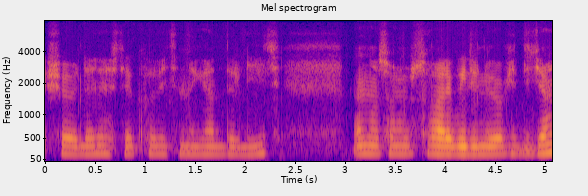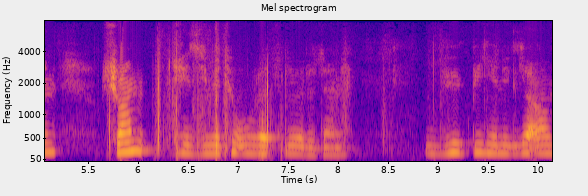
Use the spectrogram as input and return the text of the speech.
Şöyle destek kuvvetini geldirdiyiz. Ondan sonra bu süvari birliğini yok edeceğim. Şu an hezimete uğratılıyoruz yani. Büyük bir yenilgi al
